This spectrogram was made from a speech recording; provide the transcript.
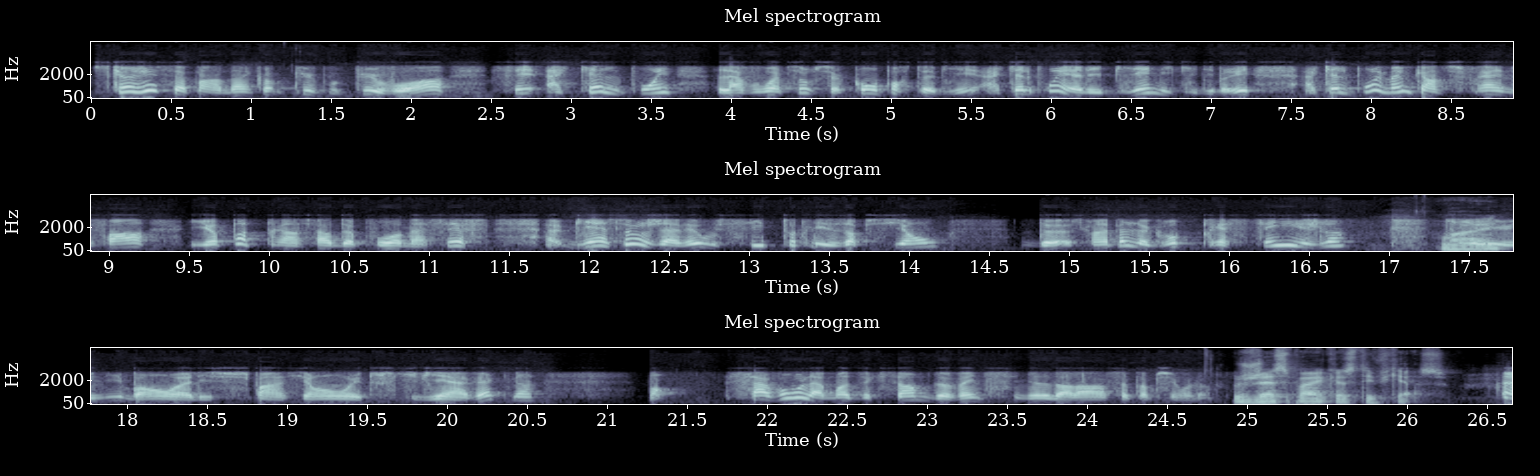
Ce que j'ai cependant pu voir, c'est à quel point la voiture se comporte bien, à quel point elle est bien équilibrée, à quel point même quand tu freines fort, il n'y a pas de transfert de poids massif. Euh, bien sûr, j'avais aussi toutes les options de ce qu'on appelle le groupe Prestige, là, qui Ouais. réunit bon, euh, les suspensions et tout ce qui vient avec. Là. Bon, ça vaut la modique somme de 26 000 cette option-là. J'espère que c'est efficace.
